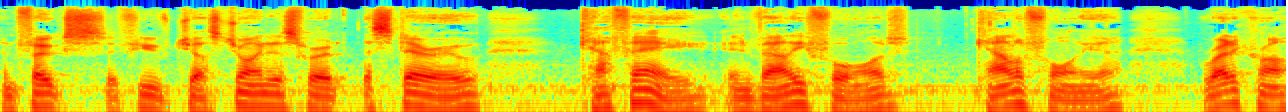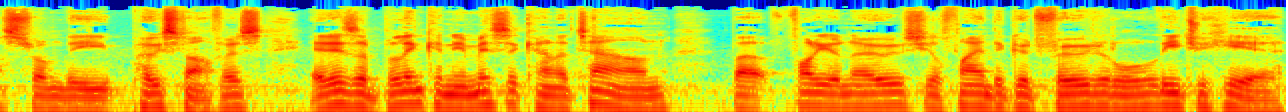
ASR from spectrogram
And folks, if you've just joined us, we're at Estero Cafe in Valley Ford, California, right across from the post office. It is a blink and you miss it kind of town, but follow your nose, you'll find the good food, it'll lead you here.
